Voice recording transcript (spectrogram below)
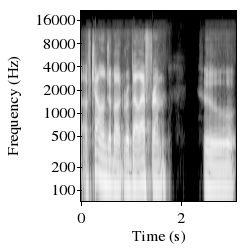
of Challengermode, Rebel Ephraim, who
